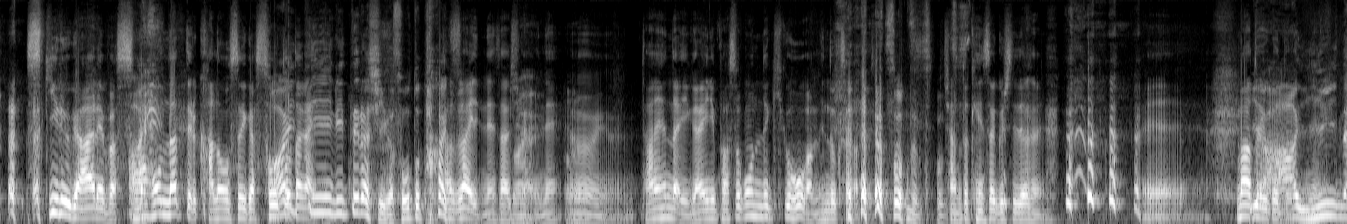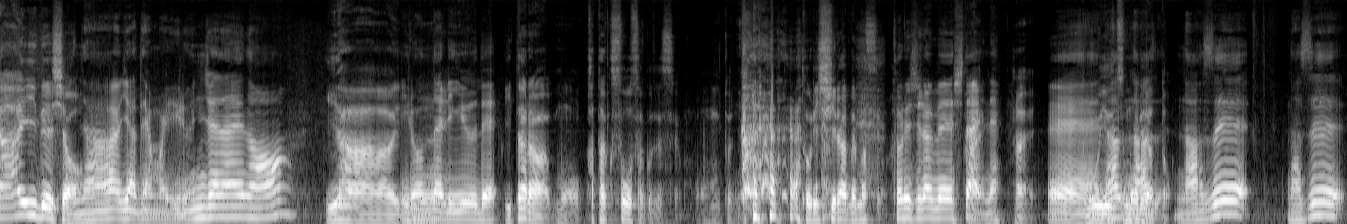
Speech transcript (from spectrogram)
スキルがあればスマホになってる可能性が相当高い、IT リテラシーが相当高い高いね確かにね、はい。うん、大変だ。意外にパソコンで聞く方が面倒くさかった。そうですちゃんと検索してくださいね、えー、まあということで、ね、いないでしょいないやでもいるんじゃないの？いやーいろんな理由で。いたらもう家宅捜索ですよ本当に。取り調べますよ。取り調べしたいね、はい、はい。えーどういうつもりだと。ななぜなぜ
